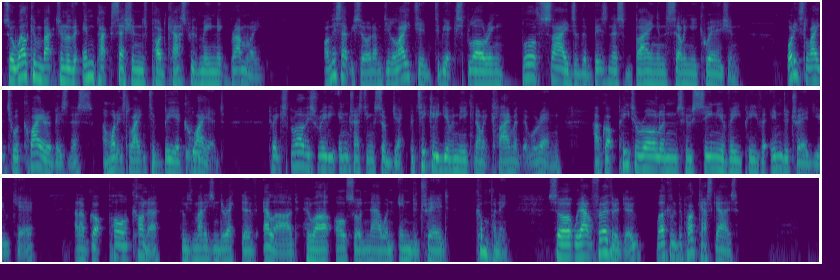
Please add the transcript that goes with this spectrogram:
So, welcome back to another Impact Sessions podcast with me, Nick Bramley. On this episode, I'm delighted to be exploring both sides of the business buying and selling equation what it's like to acquire a business and what it's like to be acquired. To explore this really interesting subject, particularly given the economic climate that we're in, I've got Peter Rowlands, who's Senior VP for Indutrade UK, and I've got Paul Connor, who's managing director of Ellard, who are also now an Indutrade company. So, without further ado, welcome to the podcast, guys.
